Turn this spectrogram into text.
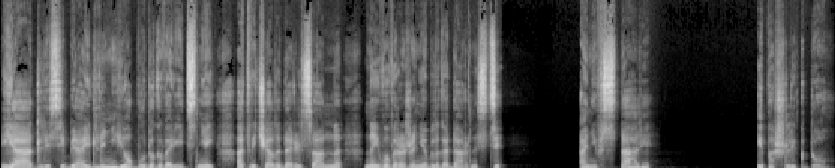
я для себя и для нее буду говорить с ней», — отвечала Дарья Санна на его выражение благодарности. Они встали и пошли к дому.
